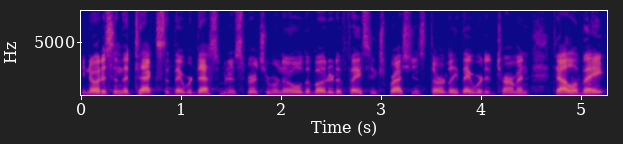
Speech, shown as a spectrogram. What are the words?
You notice in the text that they were desperate in spiritual renewal, devoted to faith expressions. Thirdly, they were determined to elevate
